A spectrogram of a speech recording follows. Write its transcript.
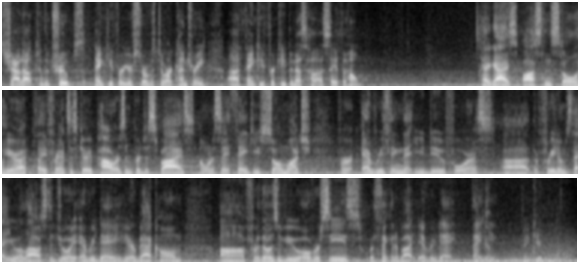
Shout out to the troops. Thank you for your service to our country. Uh, thank you for keeping us uh, safe at home. Hey guys, Austin Stowell here. I play Francis Gary Powers in Bridge of Spies. I want to say thank you so much for everything that you do for us, uh, the freedoms that you allow us to enjoy every day here back home. Uh, for those of you overseas, we're thinking about you every day. Thank Yep. you. Thank you.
